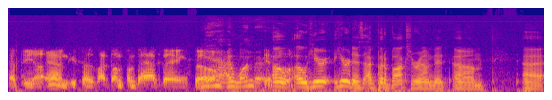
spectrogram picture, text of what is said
at the uh, end, he says, "I've done some bad things." So yeah, I wonder. you know. Oh, oh, here, here it is. I put a box around it. Um, uh,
